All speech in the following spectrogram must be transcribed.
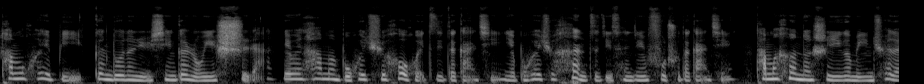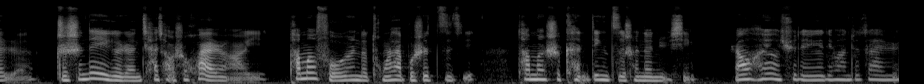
他们会比更多的女性更容易释然，因为他们不会去后悔自己的感情，也不会去恨自己曾经付出的感情。他们恨的是一个明确的人，只是那个人恰巧是坏人而已。他们否认的从来不是自己，他们是肯定自身的女性。然后很有趣的一个地方就在于。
